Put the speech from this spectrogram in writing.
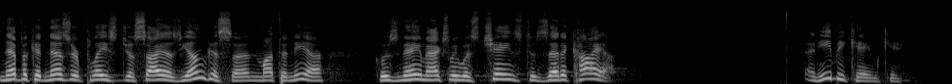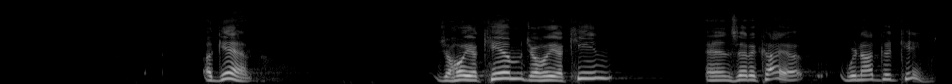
Nebuchadnezzar placed Josiah's youngest son, Mattaniah, whose name actually was changed to Zedekiah. And he became king. Again, Jehoiakim, Jehoiachin, and Zedekiah were not good kings.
